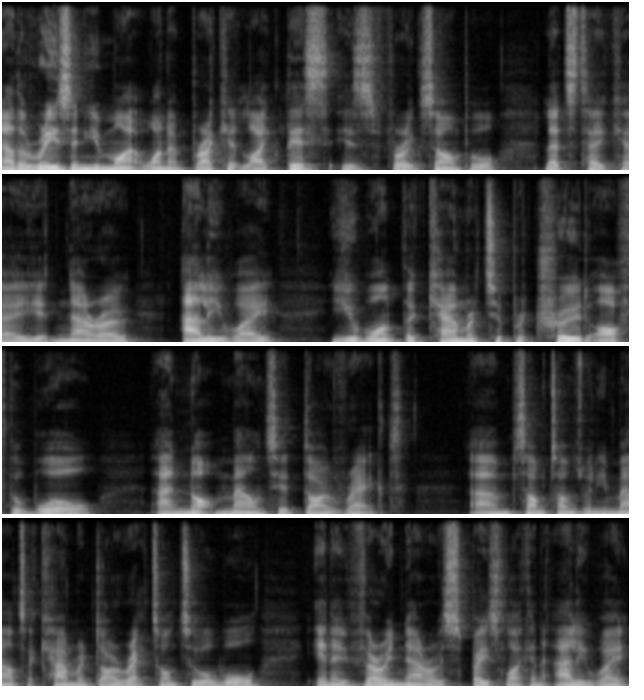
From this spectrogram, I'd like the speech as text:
Now the reason you might want a bracket like this is, for example, let's take a narrow alleyway. You want the camera to protrude off the wall and not mounted direct. Um, sometimes when you mount a camera direct onto a wall in a very narrow space like an alleyway,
